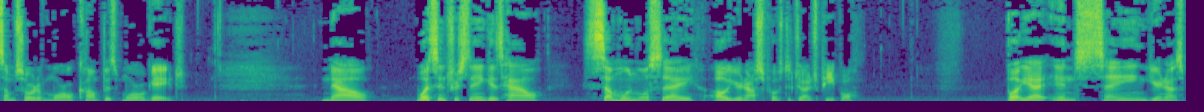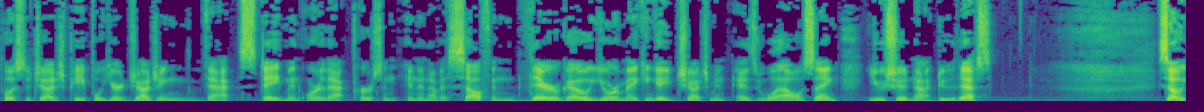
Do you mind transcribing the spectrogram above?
some sort of moral compass, moral gauge. Now, what's interesting is how someone will say, Oh, you're not supposed to judge people. But yet, in saying you're not supposed to judge people, you're judging that statement or that person in and of itself. And there go, you're making a judgment as well, saying you should not do this. So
